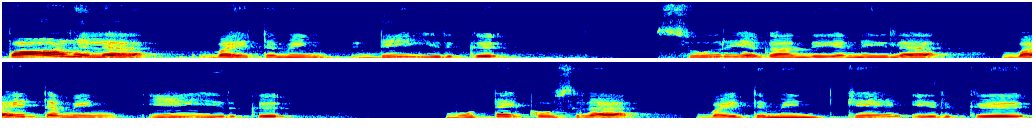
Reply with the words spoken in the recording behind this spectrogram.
பாலில் வைட்டமின் டி இருக்கு. சூரியகாந்தி எண்ணெயில் வைட்டமின் இ இருக்கு. முட்டைக்கோஸில் வைட்டமின் கே இருக்குது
